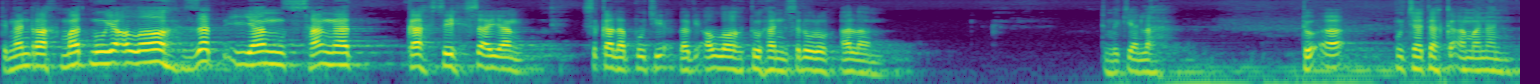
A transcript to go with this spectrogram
Dengan rahmatmu ya Allah, zat yang sangat kasih sayang. Segala puji bagi Allah Tuhan seluruh alam. Demikianlah doa mujadah keamanan.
